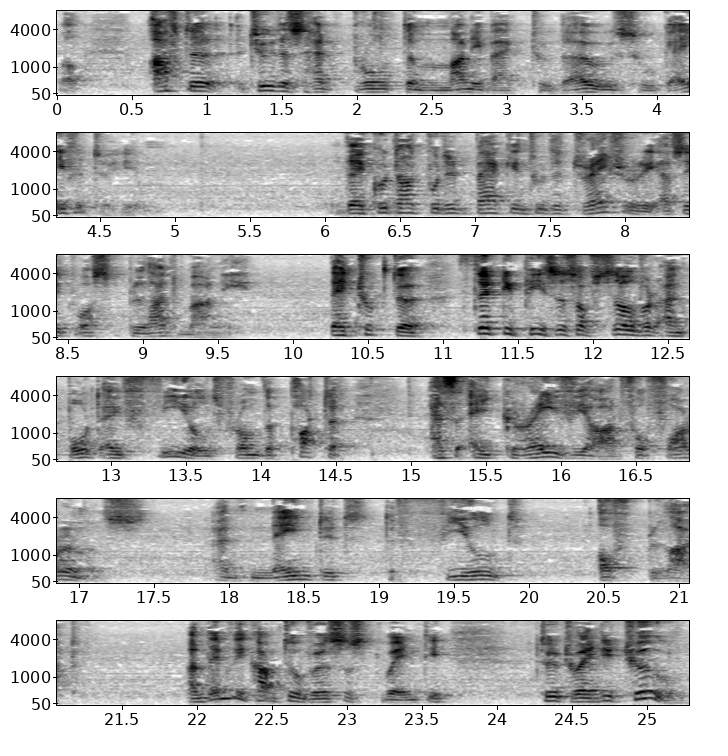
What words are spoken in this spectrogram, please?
Well, after Judas had brought the money back to those who gave it to him, they could not put it back into the treasury as it was blood money. They took the 30 pieces of silver and bought a field from the potter as a graveyard for foreigners and named it the field of blood. And then we come to verses 20 to 22.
